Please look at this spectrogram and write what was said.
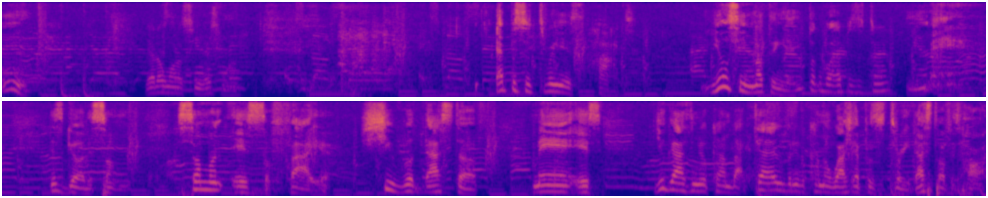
Mm. Y'all don't want to see this one. Episode three is hot. You don't see nothing yet. You talk about episode two? Man, this girl is something. Someone is a fire. She wrote that stuff. Man, it's you guys need to come back. Tell everybody to come and watch episode three. That stuff is hard.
